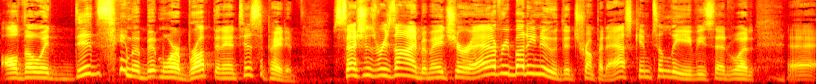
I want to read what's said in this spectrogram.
although it did seem a bit more abrupt than anticipated. Sessions resigned, but made sure everybody knew that Trump had asked him to leave. He said, "What uh,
